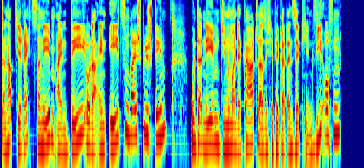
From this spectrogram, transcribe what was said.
Dann habt ihr rechts daneben ein D oder ein E zum Beispiel stehen und daneben die Nummern der Karte. Also ich habe hier gerade ein Säckchen wie offen.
